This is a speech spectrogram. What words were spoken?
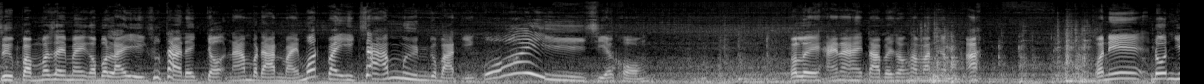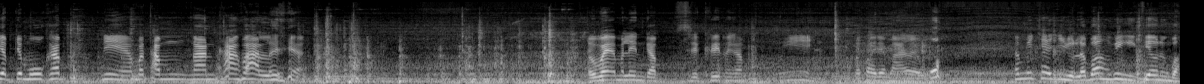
ซื้อปั๊มมาใส่ไม่กับบ่ไหลอีกสุดท้ายได้เจาะน้ำบาดาลใหม่หมดไปอีกสามหมื่นกว่าบาทอีก โอ้ย เสียของ ก็เลยหายหน้าให้ตาไปสองสามวันครับอะ วันนี้โดนเหยียบจมูกครับ นี่มาทำงานข้างบ้านเลยเนี่ยเดี๋ยวแวะมาเล่นกับเซคริสนะครับ นี่ไม่ค่อยได้มาเลยโอ้ถ้าไม่ใช่จะหยุดแล้วบ่วิ่งอีกเที่ยวหนึ่งบ่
